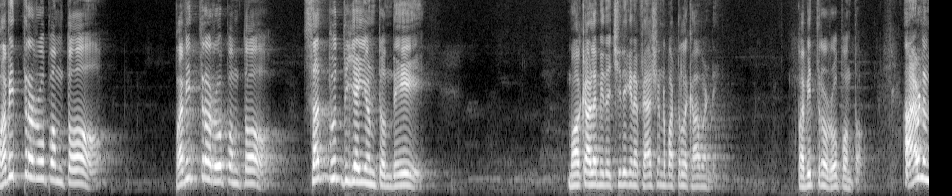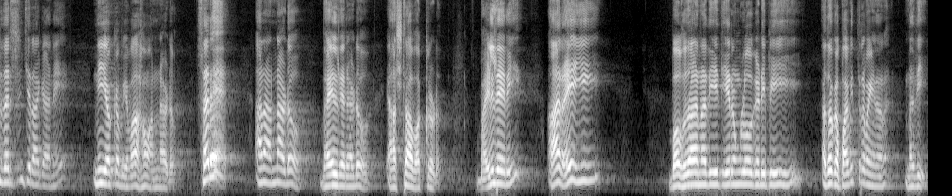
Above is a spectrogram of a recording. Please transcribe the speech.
పవిత్ర రూపంతో పవిత్ర రూపంతో సద్బుద్ధి అయి ఉంటుంది. మోకాళ్ళ మీద చిరిగిన ఫ్యాషన్ బట్టలు కావండి. పవిత్ర రూపంతో. ఆవిడని దర్శించి రాగానే నీ యొక్క వివాహం అన్నాడు. సరే అని అన్నాడు బయలుదేరాడు అష్టావక్రుడు బయలుదేరి ఆ రేయి బహుదా నదీ తీరంలో గడిపి అదొక పవిత్రమైన నది.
